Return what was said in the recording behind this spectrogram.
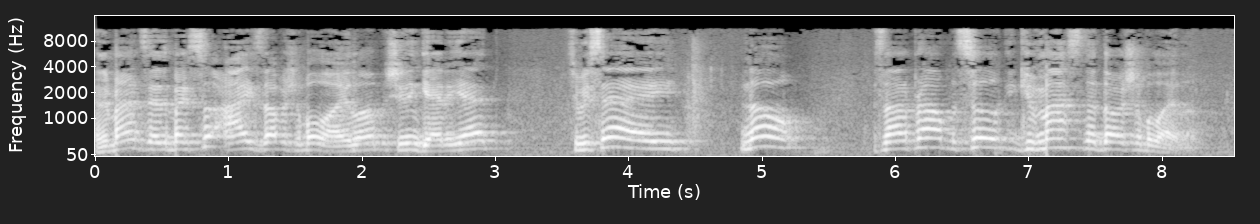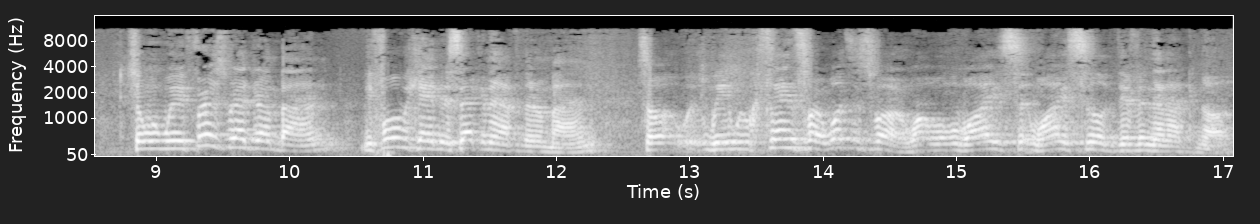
And the Ramban says by eyes davar she didn't get it yet. So we say no, it's not a problem. Still, you So when we first read Ramban, before we came to the second half of the Ramban, so we, we explain Svar. What's the Svar? Why, why, is, why is silk different than Akna?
